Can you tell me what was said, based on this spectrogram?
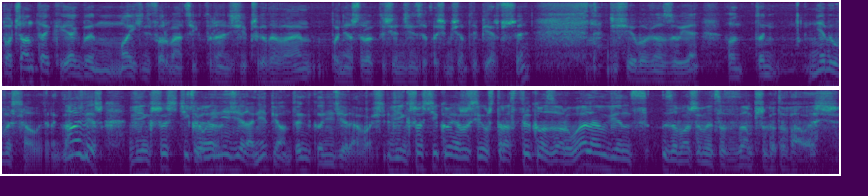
początek jakby moich informacji, które na dzisiaj przygotowałem, ponieważ rok 1981 dzisiaj obowiązuje, on to nie był wesoły ten No ale wiesz, w większości, Szczególnie koja- niedziela, nie piątek, tylko niedziela właśnie. w większości kojarzy się już teraz tylko z Orwellem, więc zobaczymy, co ty tam przygotowałeś.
